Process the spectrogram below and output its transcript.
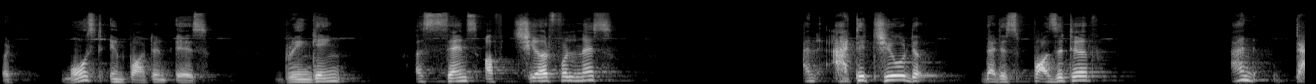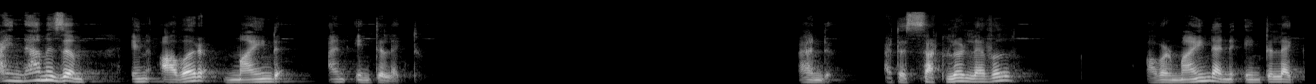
but most important is bringing a sense of cheerfulness, an attitude that is positive, and dynamism in our mind and intellect. And at a subtler level, our mind and intellect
